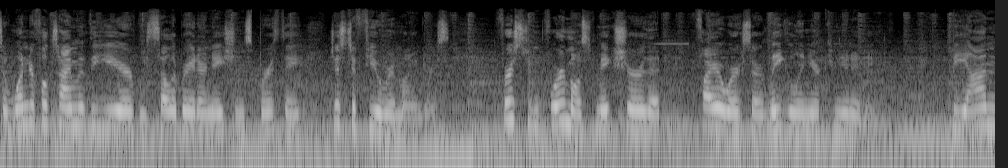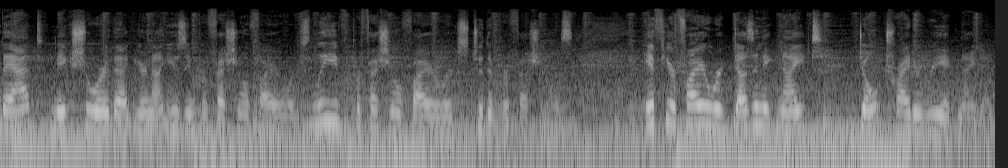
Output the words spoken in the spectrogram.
It's a wonderful time of the year. We celebrate our nation's birthday. Just a few reminders. First and foremost, make sure that fireworks are legal in your community. Beyond that, make sure that you're not using professional fireworks. Leave professional fireworks to the professionals. If your firework doesn't ignite, don't try to reignite it.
